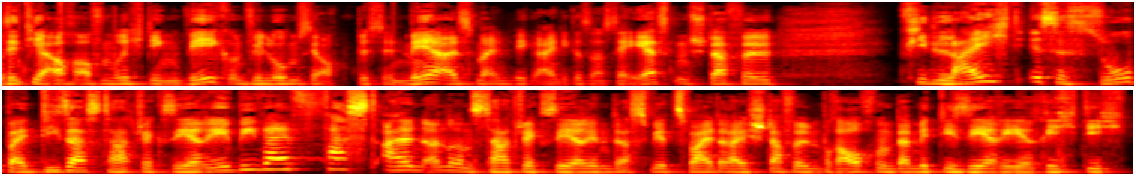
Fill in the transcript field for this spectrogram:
Sind ja auch auf dem richtigen Weg und wir loben es ja auch ein bisschen mehr als meinetwegen einiges aus der ersten Staffel. Vielleicht ist es so bei dieser Star Trek Serie wie bei fast allen anderen Star Trek Serien, dass wir zwei, drei Staffeln brauchen, damit die Serie richtig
